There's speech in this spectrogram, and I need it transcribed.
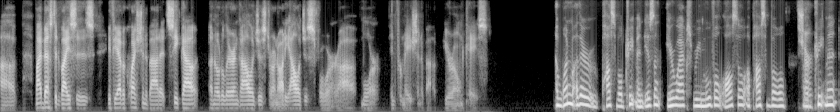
Uh, my best advice is if you have a question about it, seek out an otolaryngologist or an audiologist for uh, more information about your own case. One other possible treatment isn't earwax removal also a possible uh, sure. uh, treatment?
